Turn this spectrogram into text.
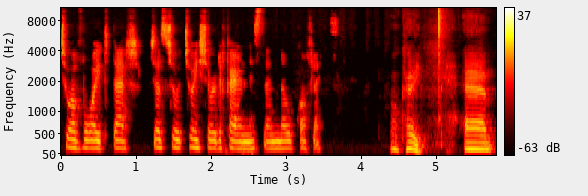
to avoid that just to, to ensure the fairness and no conflicts. Okay. Um,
